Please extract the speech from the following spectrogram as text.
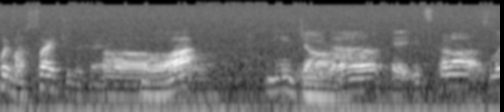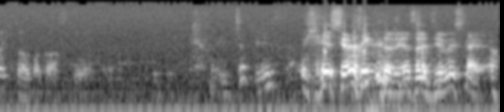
これ真っ最中ですね。あいいあいいな。えいつからその人のことが好きになっ 言っちゃっていいですか？たのいや知らないけどね。それ自分次第だよ。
